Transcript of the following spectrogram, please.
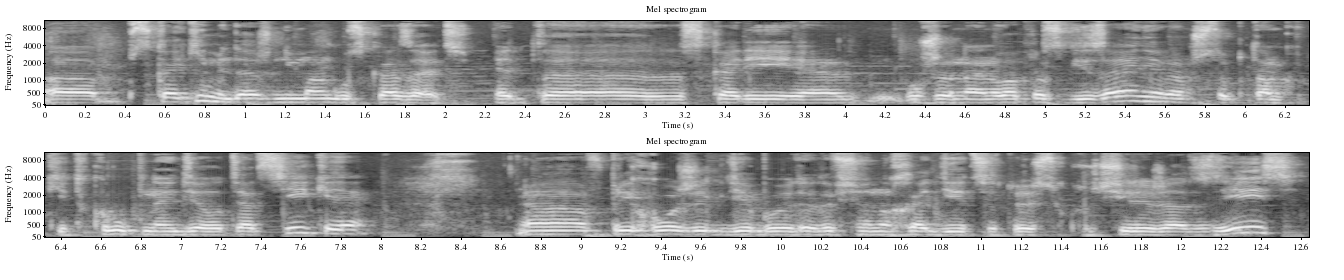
а, с какими даже не могу сказать. Это скорее уже, наверное, вопрос к дизайнерам, чтобы там какие-то крупные делать отсеки а, в прихожей, где будет это все находиться. То есть ключи лежат здесь,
